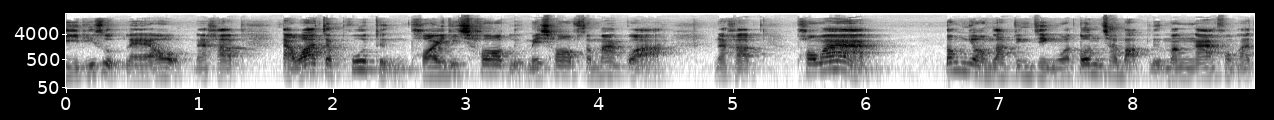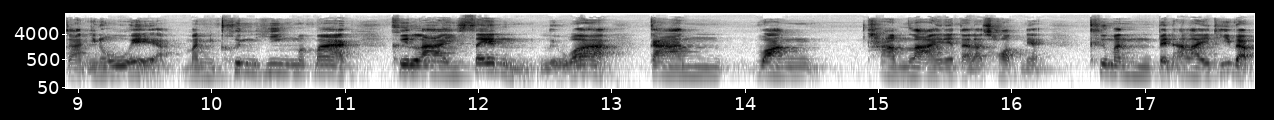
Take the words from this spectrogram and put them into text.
ดีที่สุดแล้วนะครับ แต่ว่าจะพูดถึงพอยที่ชอบหรือไม่ชอบซะมากกว่านะครับ เพราะว่าต้องยอมรับจริง ๆ ว่าต้นฉบับหรือมังงะของอาจารย์อินโนอุเอะมันขึ้นหิ่งมากๆ คือลายเส้นหรือว่าการวางไทม์ไลน์ในแต่ละช็อตเนี่ย คือมันเป็นอะไรที่แบบ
